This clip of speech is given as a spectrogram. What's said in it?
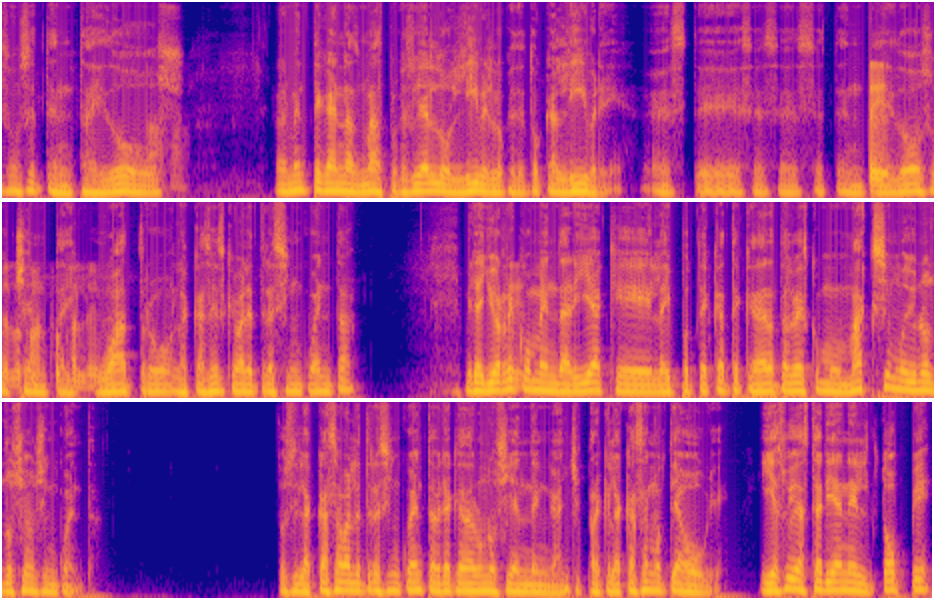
son 72. Ajá. Realmente ganas más porque eso ya es lo libre, lo que te toca libre. Este es, es- es 72, Sí, es lo que me toca libre. 84. La casa es que vale 350. Mira, yo Sí. recomendaría que la hipoteca te quedara tal vez como máximo de unos 250. Entonces, si la casa vale 350, habría que dar unos 100 de enganche para que la casa no te ahogue. Y eso ya estaría en el tope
